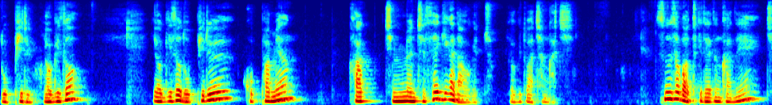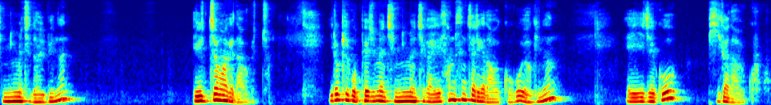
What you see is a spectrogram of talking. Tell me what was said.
높이를 여기서 여기서 높이를 곱하면 각 직면체 세 개가 나오겠죠. 여기도 마찬가지. 순서가 어떻게 되든 간에 직육면체 넓이는 일정하게 나오겠죠. 이렇게 곱해주면 직육면체가 A 3승짜리가 나올 거고 여기는 A제곱 B가 나올 거고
